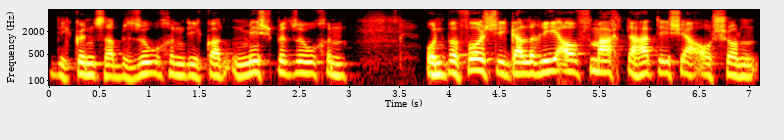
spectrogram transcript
die Künstler besuchen, die konnten mich besuchen. Und bevor ich die Galerie aufmachte, hatte ich ja auch schon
